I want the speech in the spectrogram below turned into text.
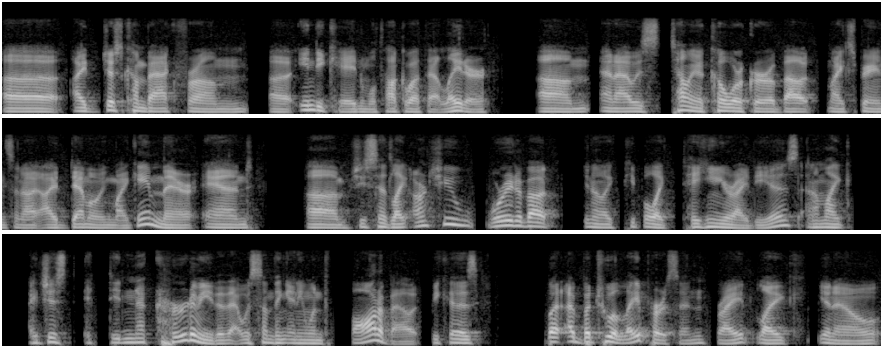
Uh, I just come back from uh, IndieCade, and we'll talk about that later. Um, and I was telling a coworker about my experience, and I, I demoing my game there, and um, she said, like, aren't you worried about you know like people like taking your ideas? And I'm like, I just it didn't occur to me that that was something anyone thought about because, but but to a layperson, right? Like you know.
